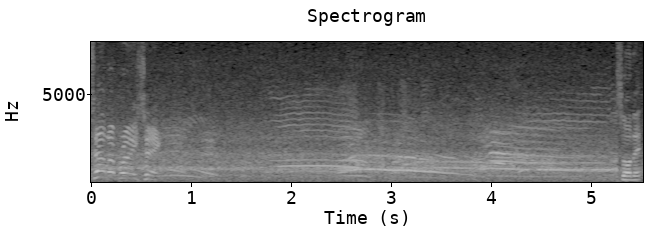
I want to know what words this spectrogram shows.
Celebrating. on it,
